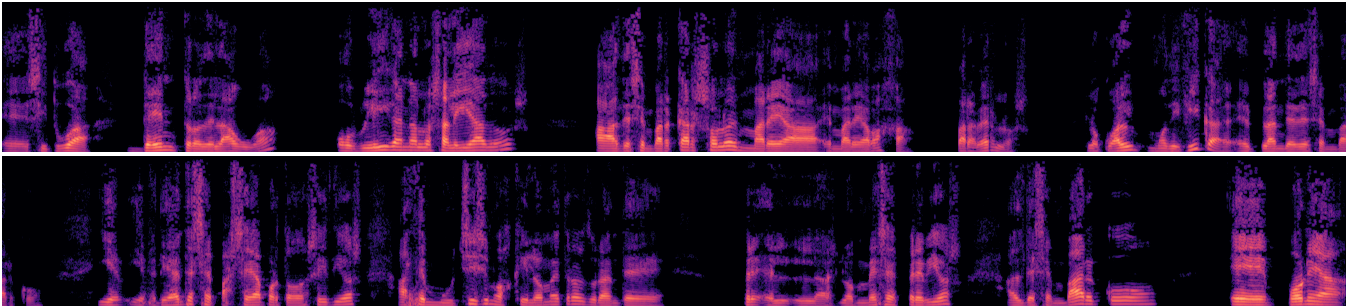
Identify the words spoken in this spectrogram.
eh, sitúa dentro del agua obligan a los aliados a desembarcar solo en marea, en marea baja para verlos lo cual modifica el plan de desembarco. Y, efectivamente se pasea por todos sitios, hace muchísimos kilómetros durante los meses previos al desembarco, eh, pone a,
